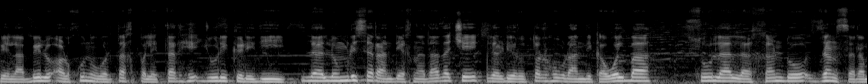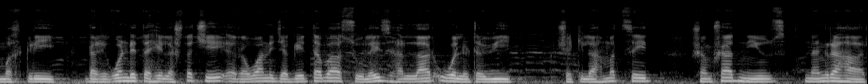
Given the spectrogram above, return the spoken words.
بېلابېلو اړخونو ورته خپلې طرحې جوړې کړې دي. له لومړي سره اندېښنه دا ده چې د ډېرو طرحو وړاندې کول به سوله له خنډ و ځنډ سره مخ کړي. دغې غونډې ته هیله شته چې روانې جګړې ته به سوله ییز حل لار ولټوي. شکیل احمد سید. شمشاد نیوز، ننګرهار.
